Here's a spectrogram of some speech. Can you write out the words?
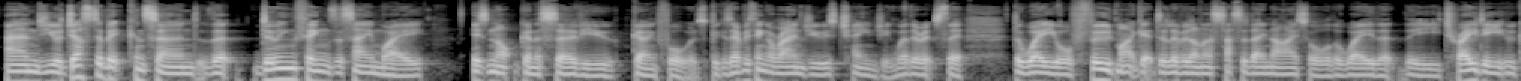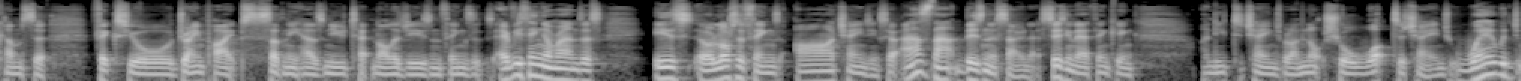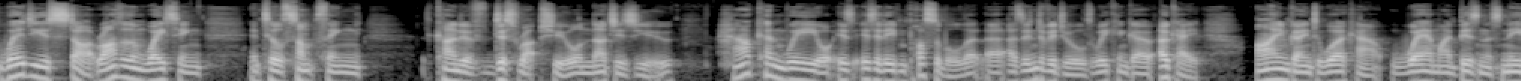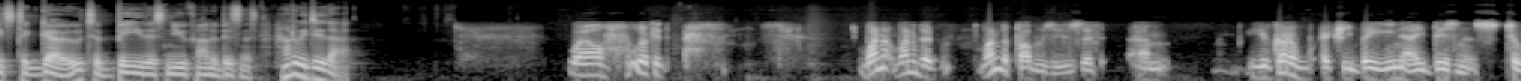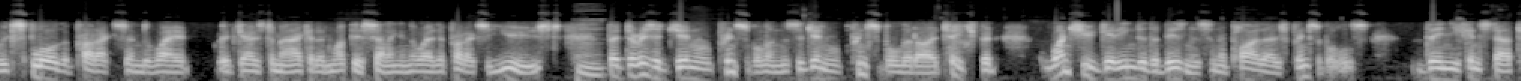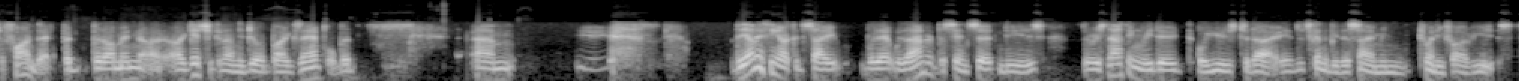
and you're just a bit concerned that doing things the same way is not going to serve you going forwards because everything around you is changing. Whether it's the the way your food might get delivered on a Saturday night, or the way that the tradie who comes to fix your drain pipes suddenly has new technologies and things. Everything around us is, or a lot of things are changing. So, as that business owner sitting there thinking, I need to change, but I'm not sure what to change. Where would where do you start rather than waiting until something kind of disrupts you or nudges you? How can we, or is is it even possible that uh, as individuals we can go, okay, I'm going to work out where my business needs to go to be this new kind of business. How do we do that? Well, look at one. One of the one of the problems is that um, you've got to actually be in a business to explore the products and the way it, it goes to market and what they're selling and the way the products are used. But there is a general principle, and there's a general principle that I teach. But once you get into the business and apply those principles, then you can start to find that. But but I mean, I, I guess you can only do it by example. But um, the only thing I could say without with 100% certainty is there is nothing we do or use today that's going to be the same in 25 years.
